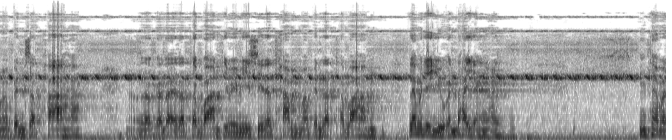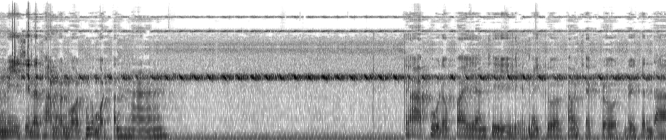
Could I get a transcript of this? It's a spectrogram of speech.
มาเป็นสภาแล้วก็ได้รัฐบาลที่ไม่มีศีลธรรมมาเป็นรัฐบาล แล้วมันจะอยู่กันได้ยังไง ถ้ามันมีศีลธรรมกันหมดมันก็หมดปัญหา กล้าพูดออกไปอย่างที่ไม่กลัวเขาจะโกรธหรือจะด่า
